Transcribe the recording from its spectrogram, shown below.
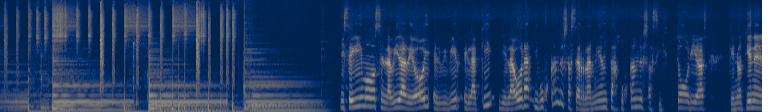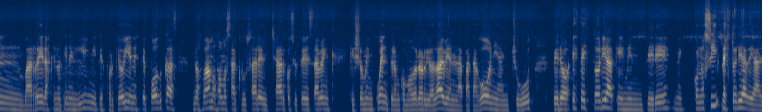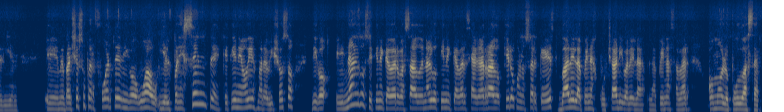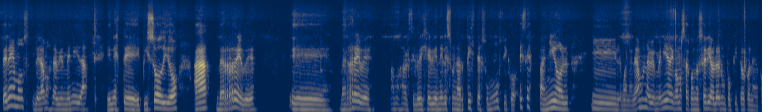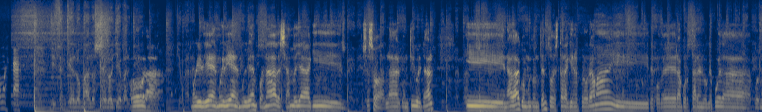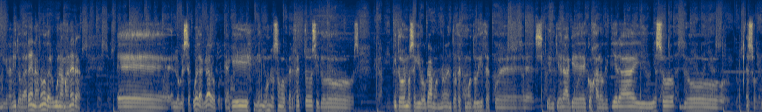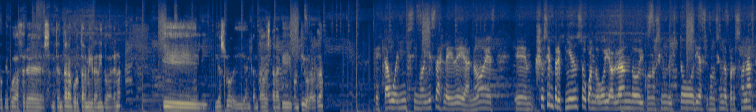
Seguimos en la vida de hoy, el vivir el aquí y el ahora y buscando esas herramientas, buscando esas historias que no tienen barreras, que no tienen límites, porque hoy en este podcast nos vamos, vamos a cruzar el charco, si ustedes saben que yo me encuentro en Comodoro Rivadavia, en la Patagonia, en Chubut, pero esta historia que me enteré, me conocí la historia de alguien. Eh, me pareció súper fuerte, digo, wow, y el presente que tiene hoy es maravilloso digo, en algo se tiene que haber basado, en algo tiene que haberse agarrado, quiero conocer qué es, vale la pena escuchar y vale la, pena saber cómo lo pudo hacer. Tenemos y le damos la bienvenida en este episodio a Berrebe. Eh, Berrebe, vamos a ver si lo dije bien, él es un artista, es un músico, es español y bueno, le damos la bienvenida y vamos a conocer y hablar un poquito con él. ¿Cómo estás? Dicen que lo malo se lo lleva el Hola, muy bien, muy bien, muy bien. Pues nada, deseando ya aquí, pues eso, hablar contigo y tal. Y nada, pues muy contento de estar aquí en el programa y de poder aportar en lo que pueda pues, mi granito de arena, ¿no? De alguna manera. Eh, en lo que se pueda, claro, porque aquí ninguno somos perfectos y todos y todos nos equivocamos, ¿no? Entonces, como tú dices, pues quien quiera que coja lo que quiera y eso, yo, eso, lo que puedo hacer es intentar aportar mi granito de arena y, eso, y encantado de estar aquí contigo, la verdad. Que está buenísimo y esa es la idea, ¿no? Es, eh, yo siempre pienso cuando voy hablando y conociendo historias y conociendo personas,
